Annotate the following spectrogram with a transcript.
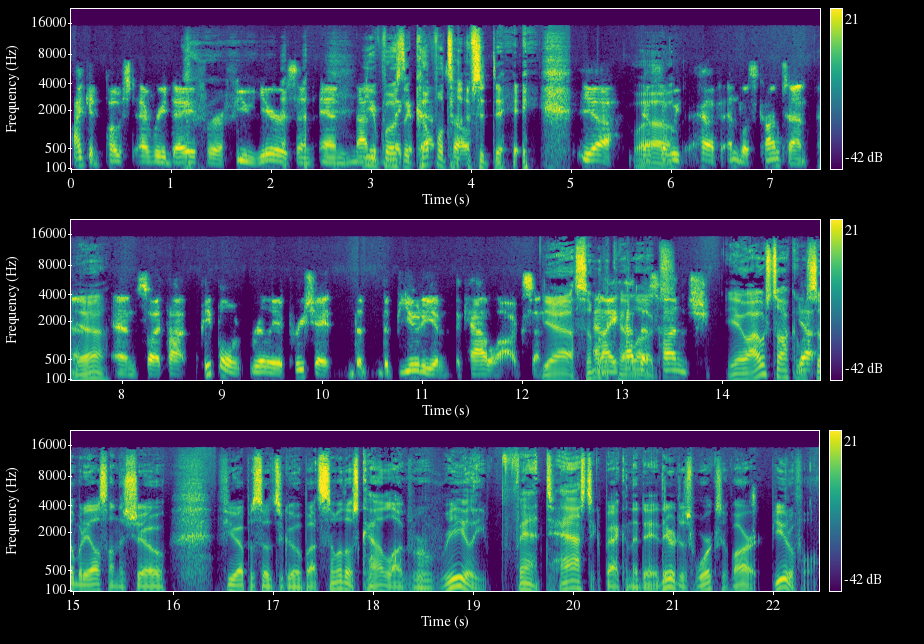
I could post every day for a few years and and not you even post a couple. So, times a day. yeah, Wow. and so we have endless content. And, Yeah. and so I thought people really appreciate the the beauty of the catalogs. And yeah, some and of the I had this hunch. Yeah, I was talking with somebody else on the show a few episodes ago about some of those catalogs were really fantastic back in the day. They were just works of art, beautiful.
